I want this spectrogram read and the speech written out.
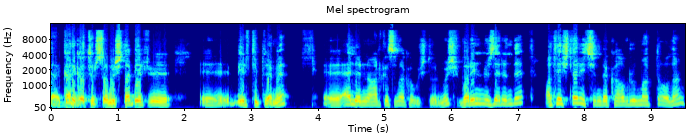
Evet, Karikatür sonuçta bir e, e, bir tipleme. E, ellerini arkasına kavuşturmuş. Varilin üzerinde ateşler içinde kavrulmakta olan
